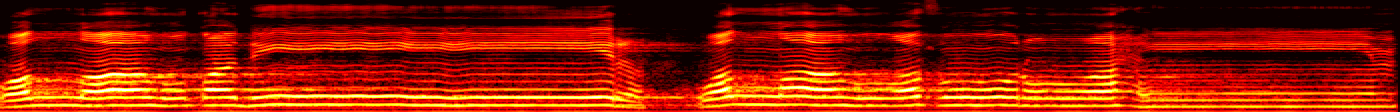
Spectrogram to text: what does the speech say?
والله قدير. والله غفور رحيم.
